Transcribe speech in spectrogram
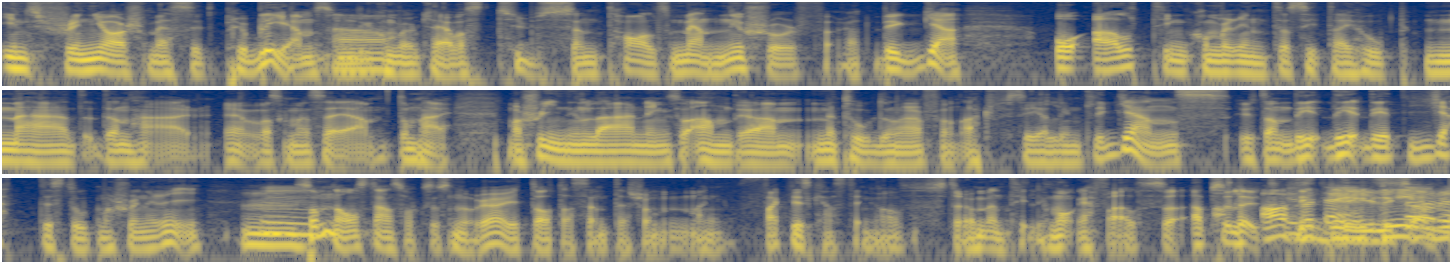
ingenjörsmässigt problem som Ja. det kommer att krävas tusentals människor för att bygga. Och allting kommer inte att sitta ihop med den här, eh, vad ska man säga, de här maskininlärnings och andra metoderna från artificiell intelligens. Utan det, det, det är ett jättestort maskineri Mm. som någonstans också snurrar i ett datacenter som man faktiskt kan stänga av strömmen till i många fall. Så absolut. Ja, för det, är det, liksom- det,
